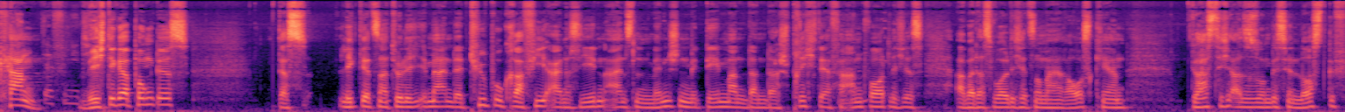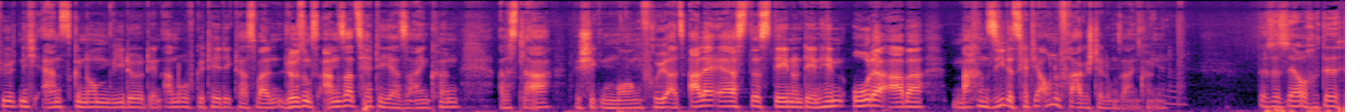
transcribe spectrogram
kann. Definitiv. Wichtiger Punkt ist, das liegt jetzt natürlich immer an der Typografie eines jeden einzelnen Menschen, mit dem man dann da spricht, der verantwortlich ist. Aber das wollte ich jetzt nochmal herauskehren. Du hast dich also so ein bisschen lost gefühlt, nicht ernst genommen, wie du den Anruf getätigt hast, weil ein Lösungsansatz hätte ja sein können, alles klar, wir schicken morgen früh als allererstes den und den hin oder aber machen Sie, das hätte ja auch eine Fragestellung sein können. Das ist ja auch das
